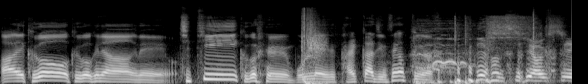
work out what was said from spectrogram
아, 예, 그거, 그거 그냥, 네. GT 그거를 몰래 달까 지금 생각 중이라서. 역시 역시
